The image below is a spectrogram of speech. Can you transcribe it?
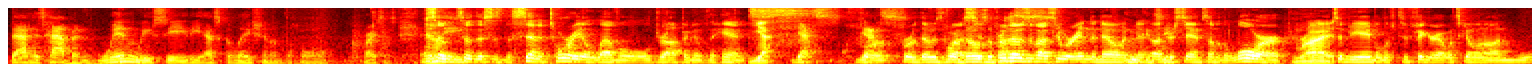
that has happened when we see the escalation of the whole crisis. And so, the- so this is the senatorial level dropping of the hints. Yes. yes, For, yes, for those of For us, those of for us those of us who are in the know and can see. understand some of the lore, Right. to be able to, to figure out what's going on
